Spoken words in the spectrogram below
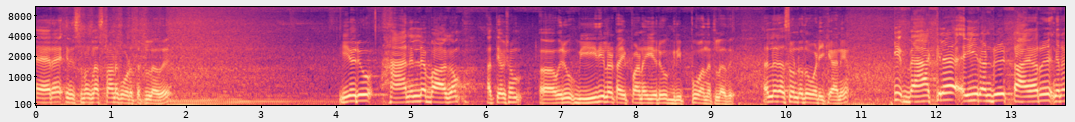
നേരെ ഇൻസ്ട്രുമെന്റ് ക്ലസ്റ്ററാണ് കൊടുത്തിട്ടുള്ളത്. ഈ ഒരു ഹാൻഡിലിന്റെ ഭാഗം അത്യാവശ്യം ഒരു വീതിയുള്ള ടൈപ്പാണ് ഈ ഒരു ഗ്രിപ്പ് വന്നിട്ടുള്ളത്. നല്ല രസമുണ്ട് അത് ഓടിക്കാൻ. ഈ ബാക്കിലെ ഈ രണ്ട് ടയർ ഇങ്ങനെ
